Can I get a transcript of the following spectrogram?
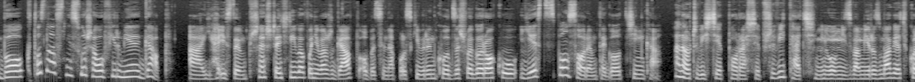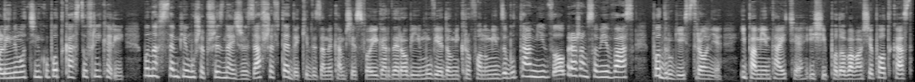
Bo kto z nas nie słyszał o firmie Gap? A ja jestem przeszczęśliwa, ponieważ Gap, obecny na polskim rynku od zeszłego roku, jest sponsorem tego odcinka. Ale oczywiście pora się przywitać. Miło mi z Wami rozmawiać w kolejnym odcinku podcastu Freakery, bo na wstępie muszę przyznać, że zawsze wtedy, kiedy zamykam się w swojej garderobie i mówię do mikrofonu między butami, wyobrażam sobie Was po drugiej stronie. I pamiętajcie, jeśli podoba Wam się podcast,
